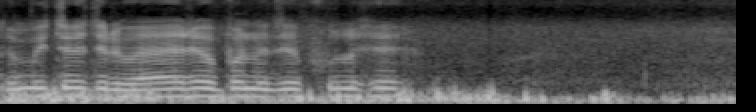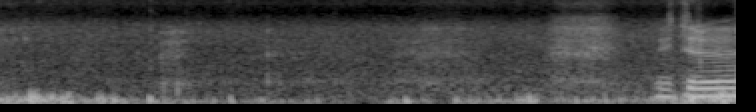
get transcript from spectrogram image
તો મિત્રો અત્યારે વાયર પણ જે ફૂલ છે. મિત્ર,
